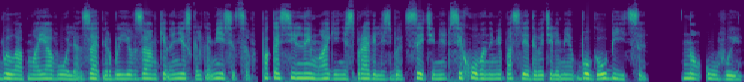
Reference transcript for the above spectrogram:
Была б моя воля, запер бы ее в замке на несколько месяцев, пока сильные маги не справились бы с этими психованными последователями бога-убийцы. Но, увы.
